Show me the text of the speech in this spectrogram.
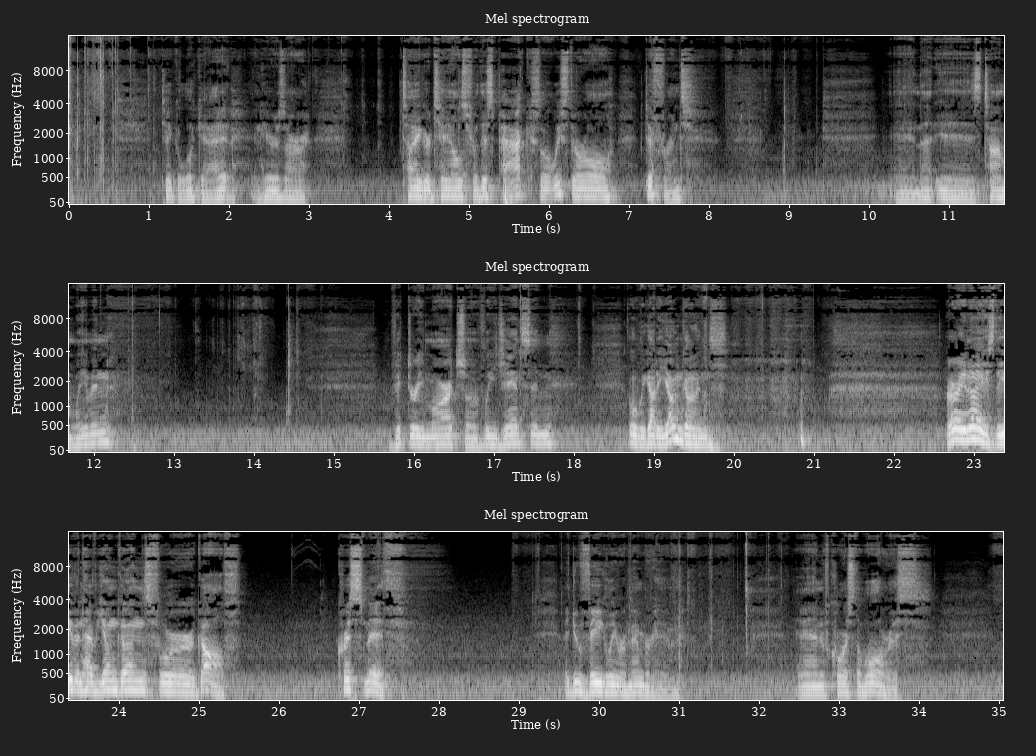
take a look at it. And here's our Tiger Tails for this pack. So at least they're all different. And that is Tom Lehman. Victory March of Lee Janzen. Oh, we got a Young Guns. Very nice. They even have Young Guns for golf. Chris Smith. I do vaguely remember him. And of course the Walrus.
